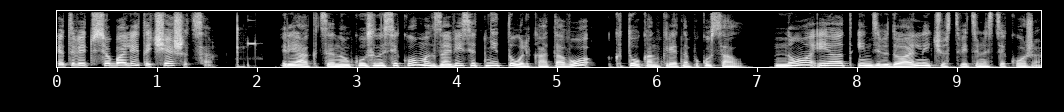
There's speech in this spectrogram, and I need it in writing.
Это ведь все болит и чешется. Реакция на укусы насекомых зависит не только от того, кто конкретно покусал, но и от индивидуальной чувствительности кожи.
